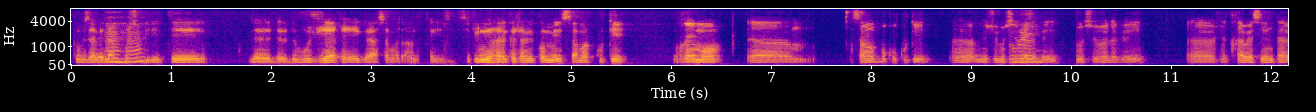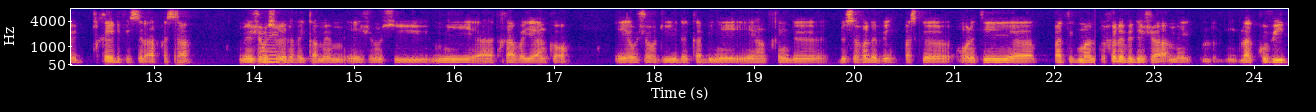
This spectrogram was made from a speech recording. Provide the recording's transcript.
que vous avez la mm-hmm. possibilité de, de, vous gérer grâce à votre entreprise. C'est une erreur que j'avais commise, ça m'a coûté vraiment, euh, ça m'a beaucoup coûté, hein, mais je me suis relevé, je me suis relevé. Euh, j'ai traversé une période très difficile après ça. Mais je me suis relevé quand même et je me suis mis à travailler encore. Et aujourd'hui, le cabinet est en train de, de se relever parce qu'on était euh, pratiquement relevé déjà, mais la COVID.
